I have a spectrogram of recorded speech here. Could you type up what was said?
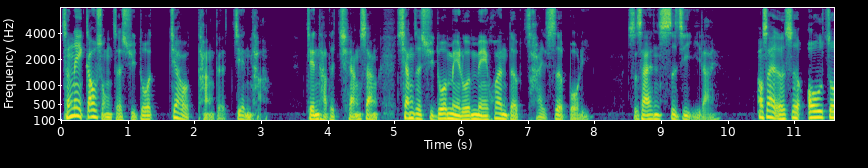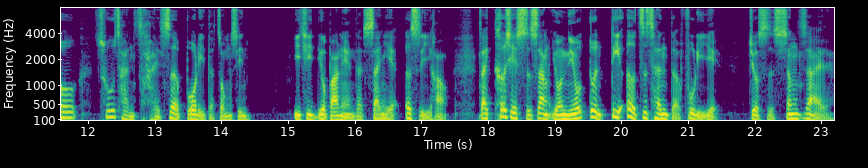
城内高耸着许多教堂的尖塔，尖塔的墙上镶着许多美轮美奂的彩色玻璃。十三世纪以来，奥塞尔是欧洲出产彩色玻璃的中心。一七六八年的三月二十一号，在科学史上有牛顿第二之称的傅立叶，就是生在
